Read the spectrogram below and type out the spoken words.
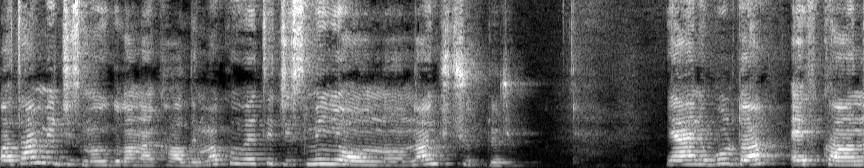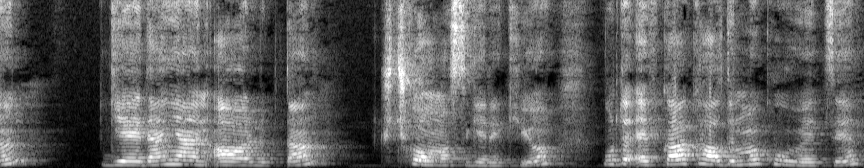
Batan bir cisme uygulanan kaldırma kuvveti cismin yoğunluğundan küçüktür. Yani burada FK'nın G'den yani ağırlıktan küçük olması gerekiyor. Burada FK kaldırma kuvveti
